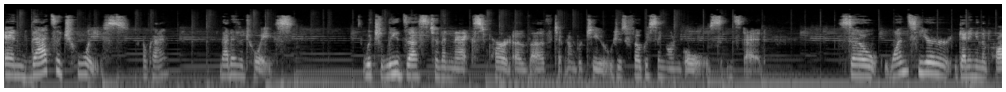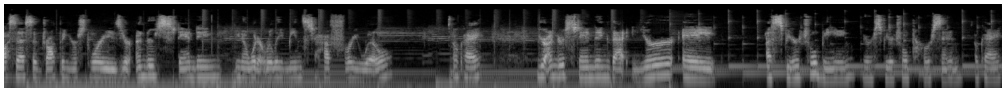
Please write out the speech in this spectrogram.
And that's a choice, okay? That is a choice. Which leads us to the next part of, of tip number two, which is focusing on goals instead. So once you're getting in the process of dropping your stories, you're understanding, you know, what it really means to have free will. Okay? You're understanding that you're a a spiritual being, you're a spiritual person, okay?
